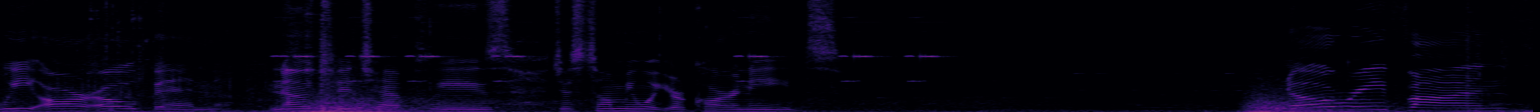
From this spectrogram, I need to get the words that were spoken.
We are open. No chit chat, please. Just tell me what your car needs. No refunds.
